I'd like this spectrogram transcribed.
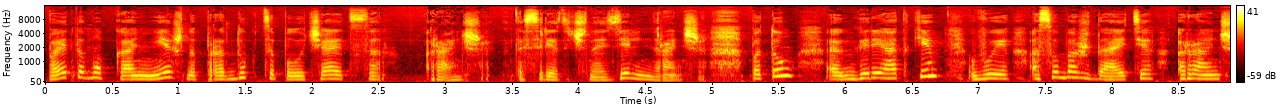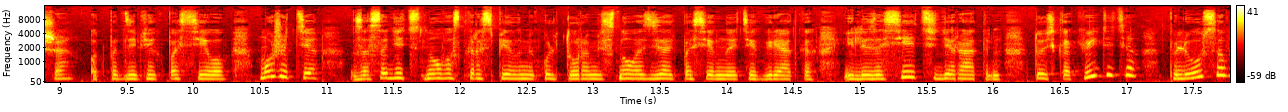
Поэтому, конечно, продукция получается раньше. Это срезочная зелень раньше. Потом э, грядки вы освобождаете раньше от подземных посевов. Можете засадить снова скороспелыми культурами, снова сделать посев на этих грядках или засеять сидератами. То есть, как видите, плюсов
